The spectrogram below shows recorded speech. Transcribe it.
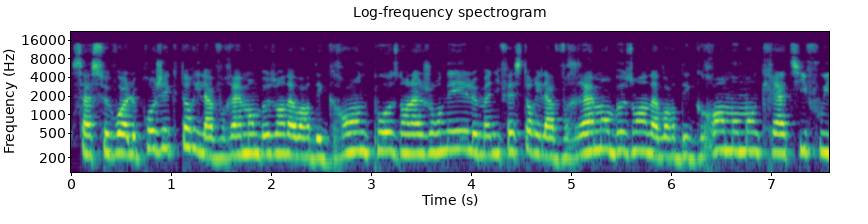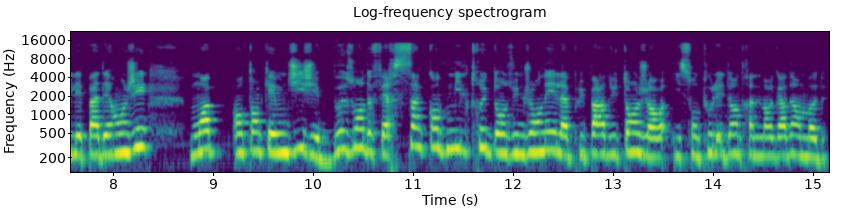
ça se voit. Le projecteur, il a vraiment besoin d'avoir des grandes pauses dans la journée. Le manifestor, il a vraiment besoin d'avoir des grands moments créatifs où il n'est pas dérangé. Moi, en tant qu'MJ, j'ai besoin de faire 50 000 trucs dans une journée. La plupart du temps, genre, ils sont tous les deux en train de me regarder en mode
